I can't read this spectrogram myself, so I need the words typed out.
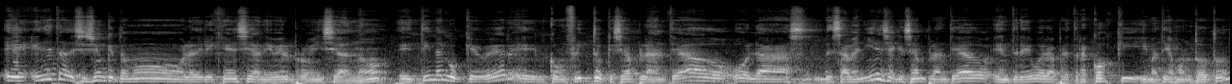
Eh, en esta decisión que tomó la dirigencia a nivel provincial, ¿no? Eh, ¿Tiene algo que ver el conflicto que se ha planteado o las desavenencias que se han planteado entre Évora Petrakowski y Matías Montoto?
